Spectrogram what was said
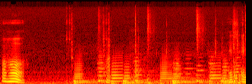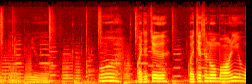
โอ้โห S N O U โอ้ยกว่าจะเจอ กว่าจะสโนว์บอลนี่โห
